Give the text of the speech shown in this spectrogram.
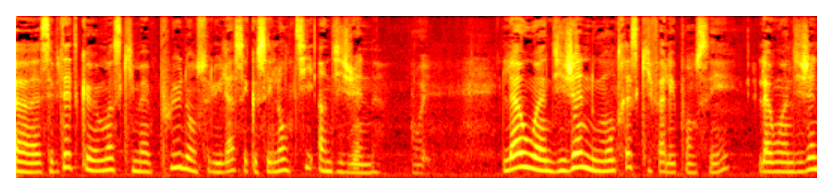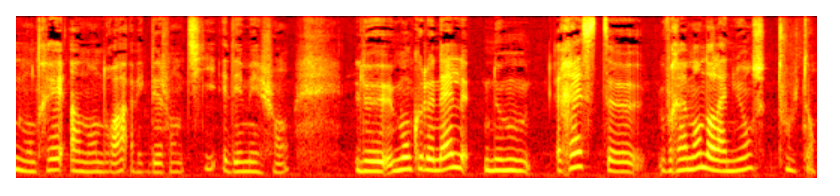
Euh, c'est peut-être que moi, ce qui m'a plu dans celui-là, c'est que c'est l'anti-indigène. Oui. Là où Indigène nous montrait ce qu'il fallait penser, là où Indigène montrait un endroit avec des gentils et des méchants, le Mon Colonel ne reste euh, vraiment dans la nuance tout le temps.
